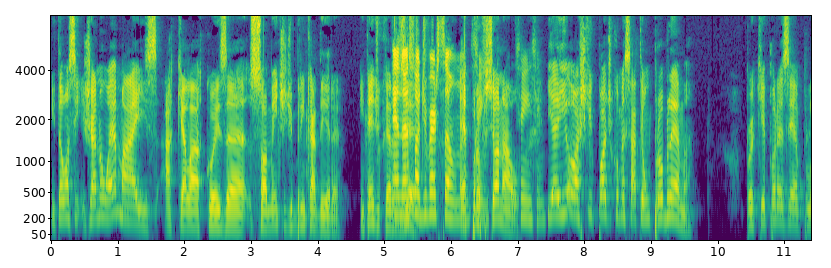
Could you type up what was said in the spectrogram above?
Então, assim, já não é mais aquela coisa somente de brincadeira. Entende o que eu quero É, não é dizer? só diversão, né? É profissional. Sim, sim. sim. E aí eu acho que pode começar a ter um problema. Porque, por exemplo,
